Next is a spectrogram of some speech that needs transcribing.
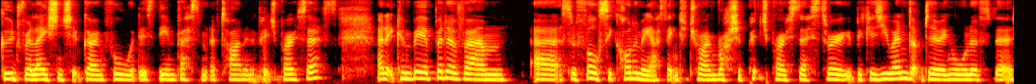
good relationship going forward is the investment of time in the pitch process. And it can be a bit of um, uh, sort of false economy, I think, to try and rush a pitch process through because you end up doing all of the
